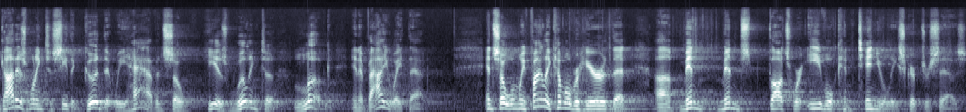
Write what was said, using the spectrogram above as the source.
God is wanting to see the good that we have, and so He is willing to look and evaluate that. And so when we finally come over here, that uh, men, men's thoughts were evil continually, Scripture says.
